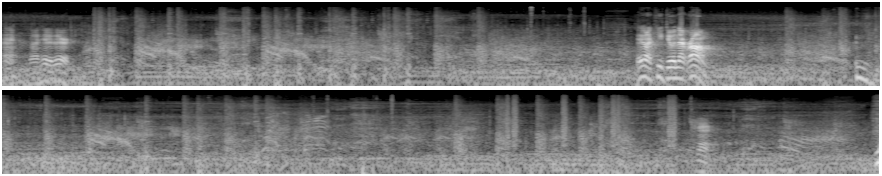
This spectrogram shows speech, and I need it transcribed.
Hey, I thought I hit it there. Damn, I keep doing that wrong. There. I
